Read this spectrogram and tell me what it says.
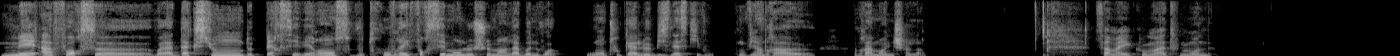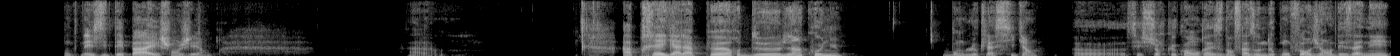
mais à force voilà d'action, de persévérance, vous trouverez forcément le chemin, la bonne voie, ou en tout cas le business qui vous conviendra vraiment, Inch'Allah. Salam alaikum à tout le monde. Donc n'hésitez pas à échanger. Hein. Après, il y a la peur de l'inconnu. Bon, le classique, hein. c'est sûr que quand on reste dans sa zone de confort durant des années,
